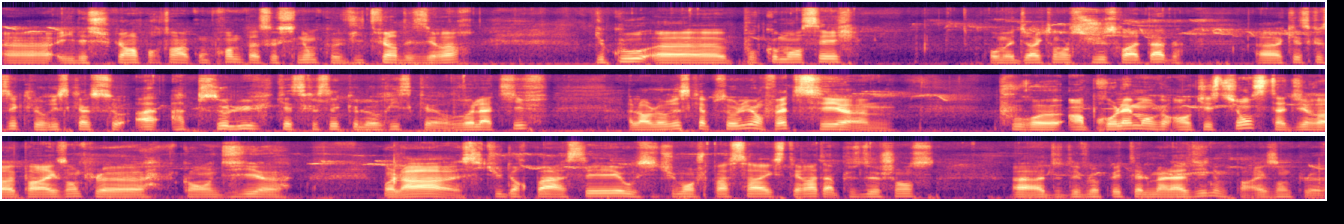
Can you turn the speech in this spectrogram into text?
euh, et il est super important à comprendre parce que sinon on peut vite faire des erreurs. Du coup, euh, pour commencer, pour mettre directement le sujet sur la table, qu'est-ce que c'est que le risque absolu? Qu'est-ce que c'est que le risque relatif? Alors le risque absolu, en fait, c'est pour euh, un problème en, question, c'est-à-dire euh, par exemple euh, quand on dit voilà si tu dors pas assez ou si tu manges pas ça, etc. Tu as plus de chances de développer telle maladie, donc par exemple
